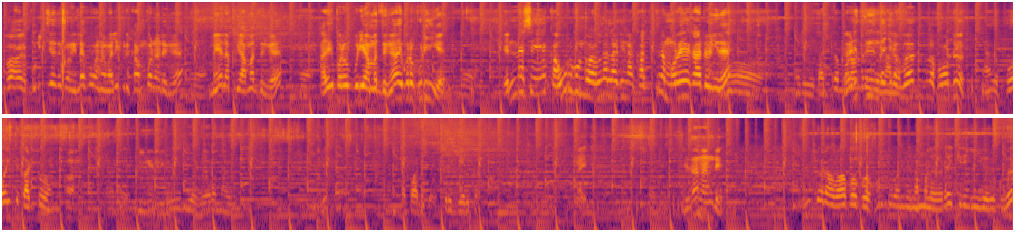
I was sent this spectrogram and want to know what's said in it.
இப்போ அவர் பிடிச்சதுக்கு ஒரு இலகுவான வழி. இப்படி கம்பம் நடுங்க. மேலே அப்படி அமர்த்துங்க. அதுக்கு பிறகு இப்படி அமர்த்துங்க. அதுக்கு பிறகு பிடிங்க. என்ன செய்ய? கவுர் கொண்டு வரல இல்லாட்டி நான் கட்டுற முறையை காட்டுவீங்க எடுத்து இந்த சில வேர்க்குள்ள போட்டு. நாங்கள் போயிட்டு கட்டுவோம். திருப்பி இருக்கும். இதுதான் நண்டு. இருக்கடா வா பாப்பா கொண்டு வந்து நம்மளை இறக்கிறீங்க இதுக்குள்ள.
